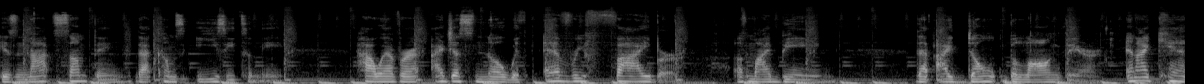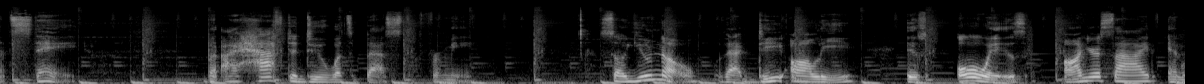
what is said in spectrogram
is not something that comes easy to me. However, I just know with every fiber of my being that I don't belong there and I can't stay. But I have to do what's best for me. So you know that D. Ali is always on your side and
